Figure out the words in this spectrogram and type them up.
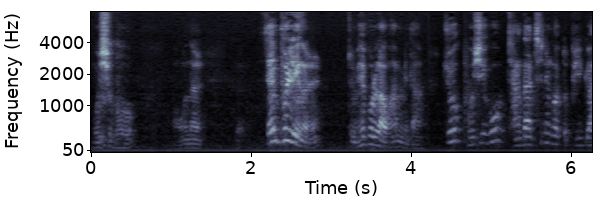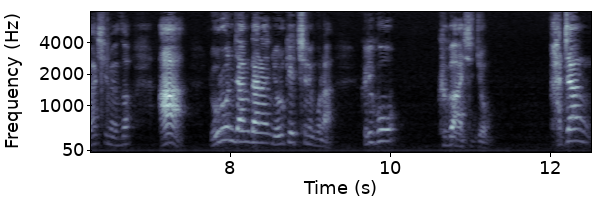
모시고 오늘 그 샘플링을 좀 해보려고 합니다. 쭉 보시고 장단 치는 것도 비교하시면서 아 요런 장단은 요렇게 치는구나. 그리고 그거 아시죠? 가장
